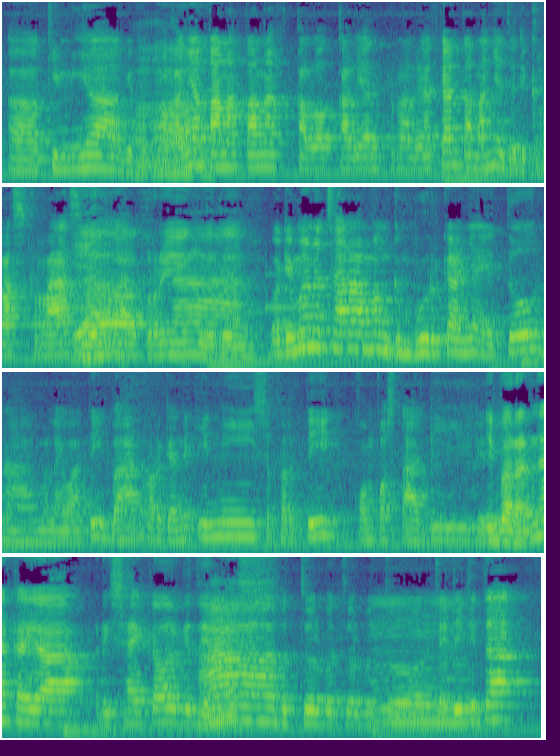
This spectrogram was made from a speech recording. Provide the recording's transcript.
eh, kimia gitu. Ah. Makanya tanah-tanah kalau kalian pernah lihat kan tanahnya jadi keras-keras. Ya, gitu kan. kering Nah, gitu ya. Bagaimana cara menggemburkannya itu? Nah, melewati bahan organik ini seperti kompos tadi. Gitu. Ibaratnya kayak recycle gitu ya mas? Ah, betul betul betul. Hmm. Jadi kita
